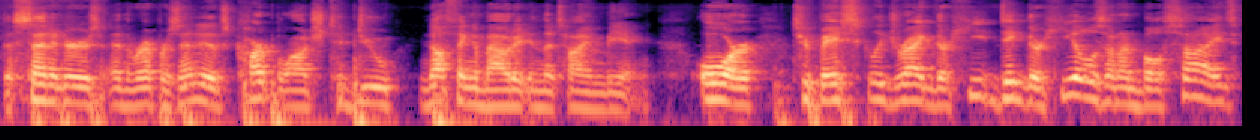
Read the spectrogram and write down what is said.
the senators and the representatives, carte blanche to do nothing about it in the time being. Or to basically drag their he- dig their heels in on both sides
